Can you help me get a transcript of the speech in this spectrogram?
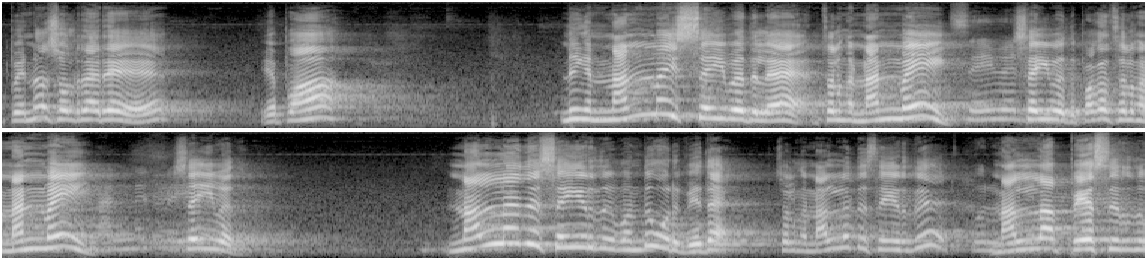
இப்போ என்ன சொல்றாரு? எப்பா நீங்க நன்மை செய்வதில் சொல்லுங்க நன்மை செய்வது. செய்வது. பக்கத்து சொல்லுங்க நன்மை செய்வது. நல்லது செய்யறது வந்து ஒரு விதை. சொல்லுங்க நல்லது செய்யறது நல்லா பேசுறது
